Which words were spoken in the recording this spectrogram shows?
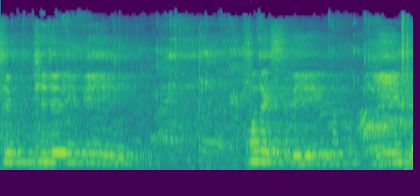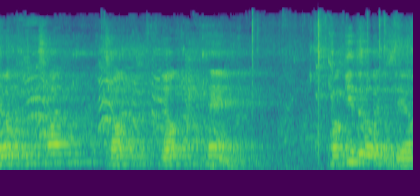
팀 PJB 커넥스비 이병천, 정영혜 경기 들어와 주세요.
